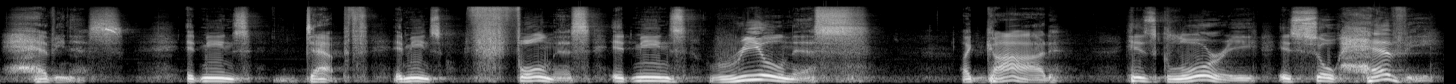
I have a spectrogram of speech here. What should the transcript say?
heaviness. it means depth, it means fullness, it means realness. Like God, His glory is so heavy,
